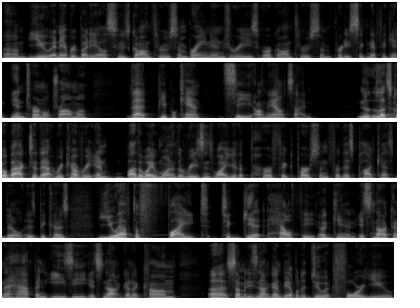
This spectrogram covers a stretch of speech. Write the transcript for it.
um, you and everybody else who's gone through some brain injuries or gone through some pretty significant internal trauma that people can't see on the outside. Let's go back to that recovery. And by the way, one of the reasons why you're the perfect person for this podcast, Bill, is because you have to fight to get healthy again. It's not going to happen easy. It's not going to come. Uh, somebody's not going to be able to do it for you.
